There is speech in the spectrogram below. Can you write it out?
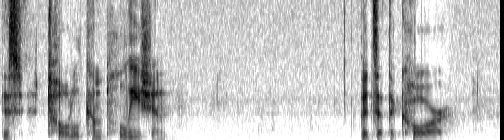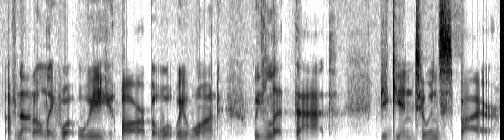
this total completion that's at the core of not only what we are, but what we want, we let that begin to inspire.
